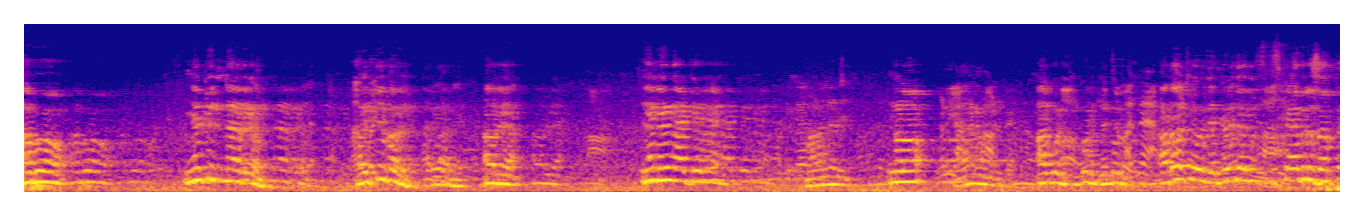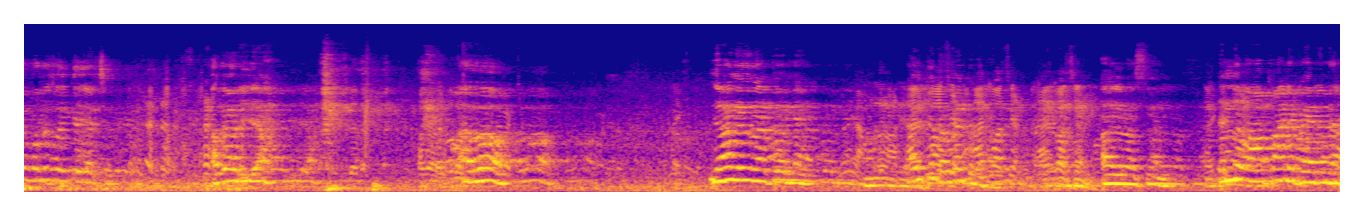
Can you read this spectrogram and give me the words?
അപ്പോ നിങ്ങൾക്ക് ഇന്ന അറിയാം? പറ്റി പറയും. അറിയാം. ഞാൻ ഏത് നാട്ടിലെ നിങ്ങളോ? ആ കൊടുക്കും കൊടുക്കും കൊടുക്കും. അതാ ചോദ്യം. ഞാൻ സത്യം കൊണ്ട് ചോദിക്കാൻ വിചാരിച്ചത്. അതറിയില്ല അതോ. ഞാൻ ഏത് നാട്ടുകാരനാ അയൽവാസിയാണ്. എന്റെ വാപ്പാന്റെ പേരെന്താ?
